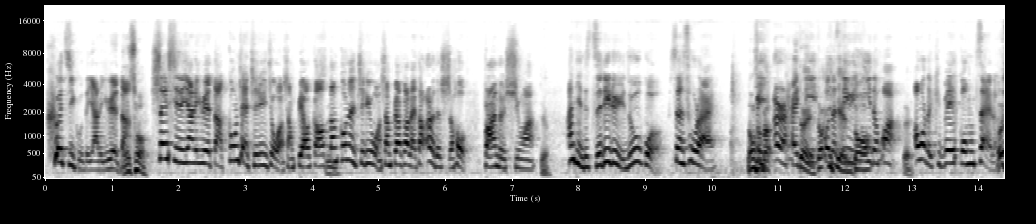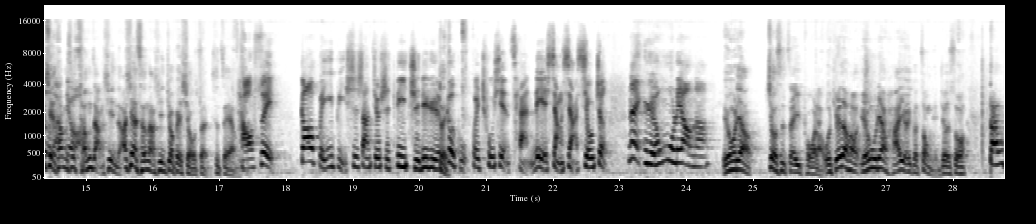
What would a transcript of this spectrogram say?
科技股的压力越大。没错，升息的压力越大，公债殖利率就往上飙高。当公债殖利率往上飙高，来到二的时候，反而的凶啊。对。按你的殖利率如果算出来。比二还低，或者低于一的话，啊，我的可被公债了。而且他们是成长性的，啊，现在成长性就被修正，是这样。好，所以高本一比事实上就是低殖利率的个股会出现惨烈向下修正。那原物料呢？原物料就是这一波了。我觉得哈，原物料还有一个重点就是说，当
